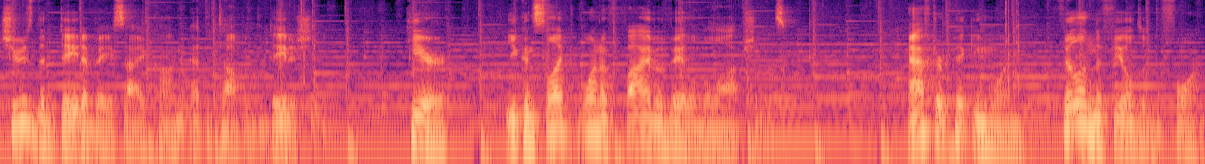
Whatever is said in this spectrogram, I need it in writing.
choose the database icon at the top of the datasheet. Here, you can select one of five available options. After picking one, fill in the fields of the form.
